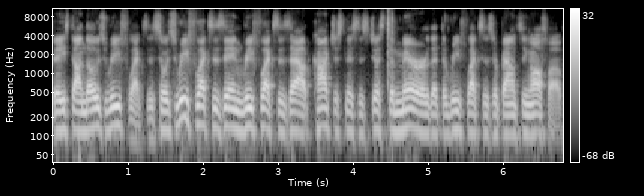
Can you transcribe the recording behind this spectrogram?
based on those reflexes. So it's reflexes in, reflexes out. Consciousness is just the mirror that the reflexes are bouncing off of.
